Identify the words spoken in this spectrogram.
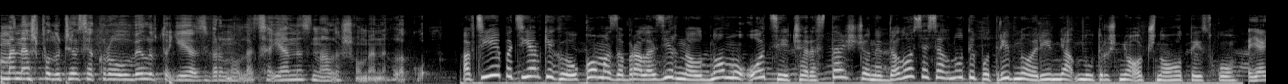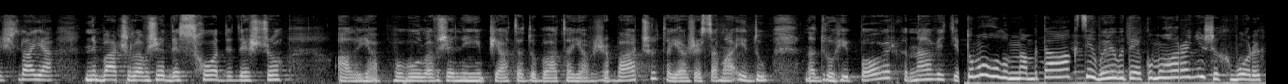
У мене ж получився крововилив, тоді я звернулася. Я не знала, що в мене глакома. А в цієї пацієнтки глаукома забрала зір на одному оці через те, що не вдалося сягнути потрібного рівня внутрішньоочного тиску. Я йшла, я не бачила вже де сходи, де що. Але я побула вже нині п'ята доба, та я вже бачу, та я вже сама йду на другий поверх навіть. Тому головна мета акції виявити якомога раніше хворих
